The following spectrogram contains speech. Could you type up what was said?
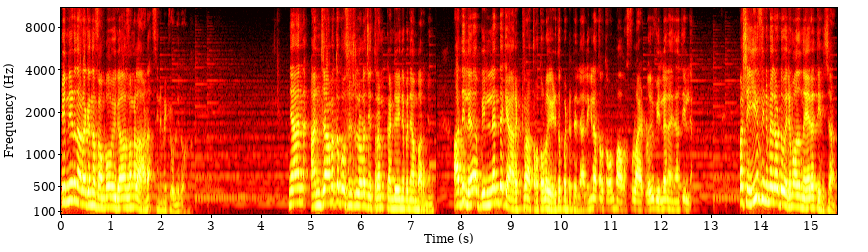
പിന്നീട് നടക്കുന്ന സംഭവ വികാസങ്ങളാണ് സിനിമയ്ക്കുള്ളിലുള്ളത്. ഞാൻ അഞ്ചാമത്തെ പൊസിഷനിലുള്ള ചിത്രം കണ്ടു കഴിഞ്ഞപ്പോൾ ഞാൻ പറഞ്ഞു അതിൽ വില്ലന്റെ ക്യാരക്ടർ അത്രത്തോളം എഴുതപ്പെട്ടിട്ടില്ല. അല്ലെങ്കിൽ അത്രത്തോളം പവർഫുൾ ആയിട്ടുള്ള ഒരു വില്ലൻ അതിനകത്ത് ഇല്ല പക്ഷേ ഈ സിനിമയിലോട്ട് വരുമ്പോൾ അത് നേരെ തിരിച്ചാണ്.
